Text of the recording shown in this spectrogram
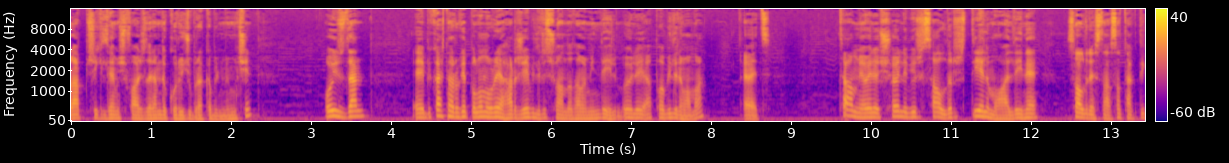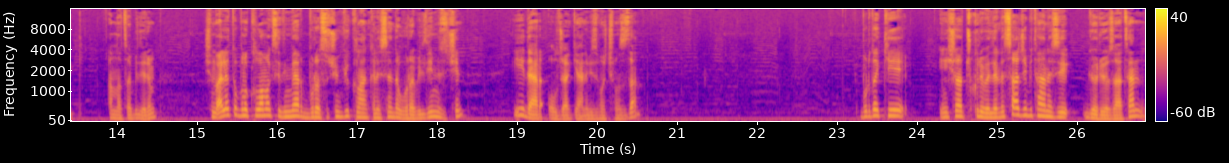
Rahat bir şekilde hem şifacıları hem de koruyucu bırakabilmem için. O yüzden e, birkaç tane roket balon oraya harcayabiliriz. Şu anda tam emin değilim. Öyle yapabilirim ama. Evet. Tamam ya öyle şöyle bir saldır diyelim o halde. Yine saldırı esnasında taktik anlatabilirim. Şimdi alev topunu kullanmak istediğim yer burası. Çünkü klan kalesine de vurabildiğimiz için iyi değer olacak yani bizim açımızdan. Buradaki inşaatçı kulübelerinde sadece bir tanesi görüyor zaten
